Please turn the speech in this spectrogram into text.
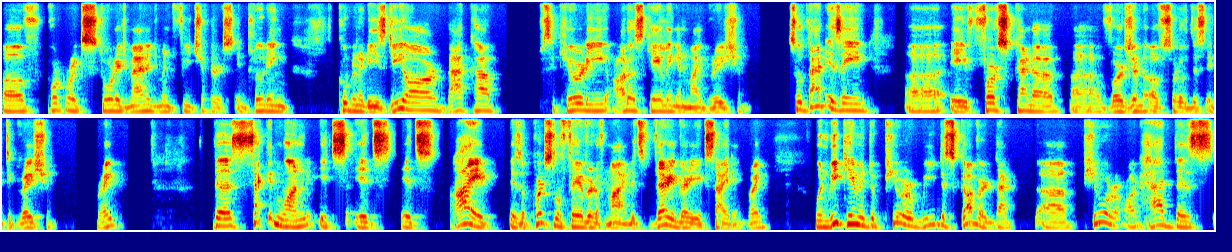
of Portworx storage management features, including Kubernetes DR, backup, security, auto scaling, and migration. So that is a uh, a first kind of uh, version of sort of this integration, right? The second one, it's it's it's I is a personal favorite of mine. It's very very exciting, right? When we came into Pure, we discovered that uh, Pure or had this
